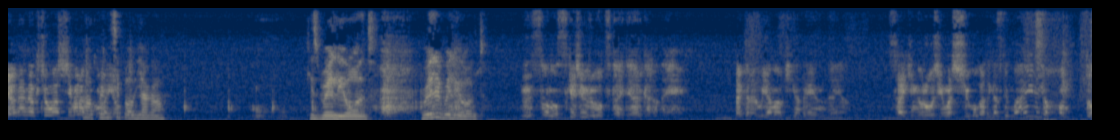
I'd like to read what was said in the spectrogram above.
Oh, Principal Yaga. He's really old. Really, really old. 嘘のスケジュールを伝えてあるからねだから敬う気がねえんだよ最近の老人は主語がでかくて参るよほんと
